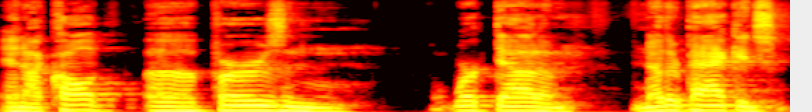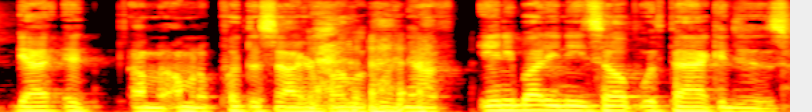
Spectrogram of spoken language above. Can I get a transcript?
And I called uh, PERS and worked out a another package guy it, I'm, I'm going to put this out here publicly now if anybody needs help with packages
